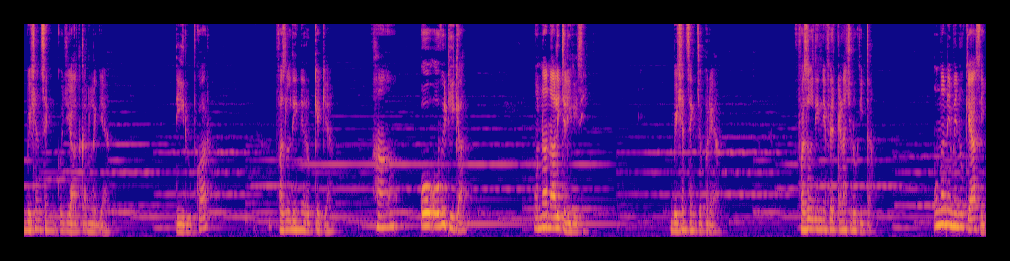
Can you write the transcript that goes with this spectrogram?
ਬਿਸ਼ਨ ਸਿੰਘ ਕੁਝ ਯਾਦ ਕਰਨ ਲੱਗਿਆ। ਧੀ ਰੂਪਕੌਰ ਫਜ਼ਲਦੀਨ ਨੇ ਰੁਕ ਕੇ ਕਿਹਾ, ਹਾਂ, ਉਹ ਉਹ ਵੀ ਠੀਕ ਆ। ਉਹਨਾਂ ਨਾਲ ਹੀ ਚਲੀ ਗਈ ਸੀ। ਬਿਸ਼ਨ ਸਿੰਘ ਚੁੱਪ ਰਿਹਾ। ਫਜ਼ਲਦੀਨ ਨੇ ਫਿਰ ਕਹਿਣਾ ਸ਼ੁਰੂ ਕੀਤਾ। ਉਹਨਾਂ ਨੇ ਮੈਨੂੰ ਕਿਹਾ ਸੀ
